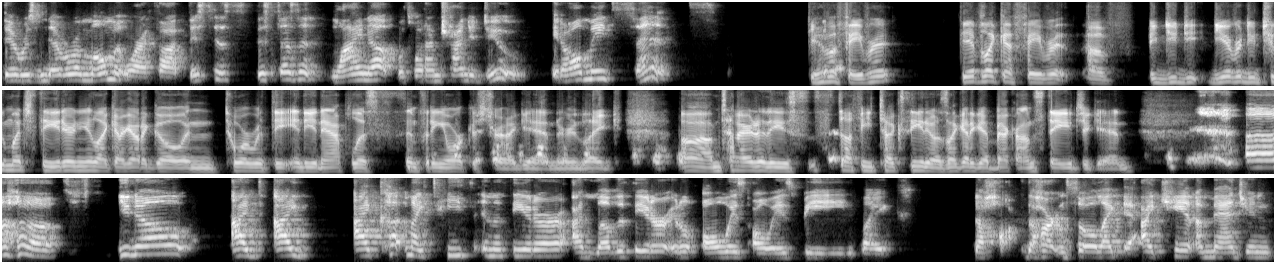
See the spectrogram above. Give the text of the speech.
there was never a moment where I thought this is this doesn't line up with what I'm trying to do. It all made sense. Do you have a favorite? Do you have like a favorite of? Do you, do you ever do too much theater and you're like, I got to go and tour with the Indianapolis Symphony Orchestra again, or like, oh, I'm tired of these stuffy tuxedos. I got to get back on stage again. Uh, you know, I I I cut my teeth in the theater. I love the theater. It'll always always be like the heart, the heart and soul. Like I can't imagine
